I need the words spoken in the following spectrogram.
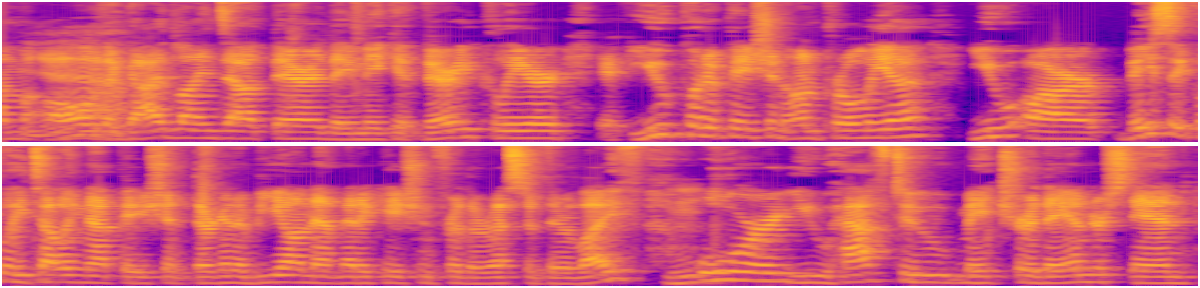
um, all the guidelines out there, they make it very clear. If you put a patient on Prolia, you are basically telling that patient they're going to be on that medication for the rest of their life, Mhm. or you have to make sure they understand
